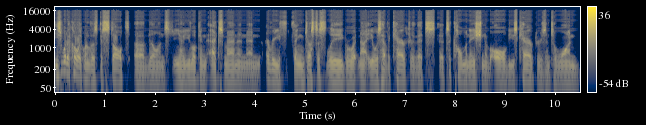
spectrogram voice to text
He's what I call like one of those gestalt uh, villains. You know, you look in X-Men and, and everything Justice League or whatnot, you always have a character that's, that's a culmination of all these characters into one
